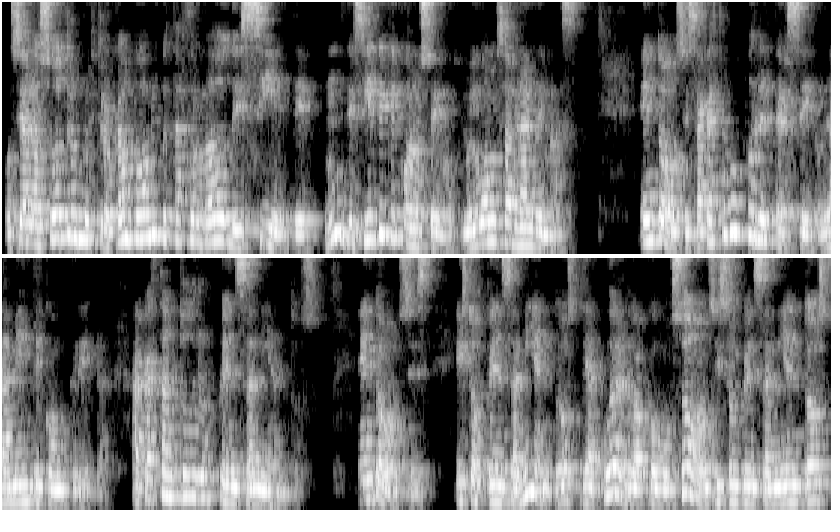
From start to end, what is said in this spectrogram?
O sea, nosotros, nuestro campo áurico está formado de siete, de siete que conocemos. Luego vamos a hablar de más. Entonces, acá estamos por el tercero, la mente concreta. Acá están todos los pensamientos. Entonces, estos pensamientos, de acuerdo a cómo son, si son pensamientos,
